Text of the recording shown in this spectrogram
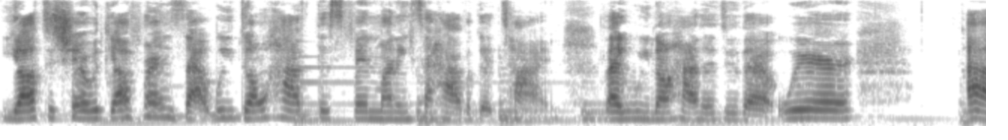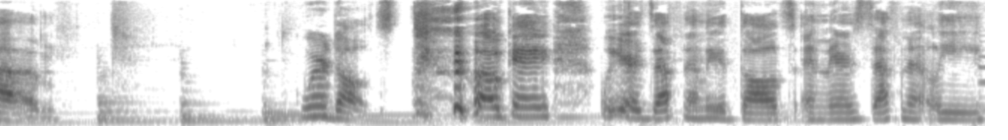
y'all to share with y'all friends that we don't have to spend money to have a good time. Like we don't have to do that. We're um we're adults. okay? We are definitely adults, and there's definitely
